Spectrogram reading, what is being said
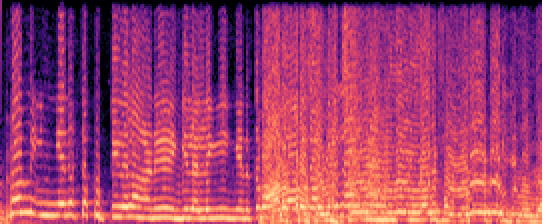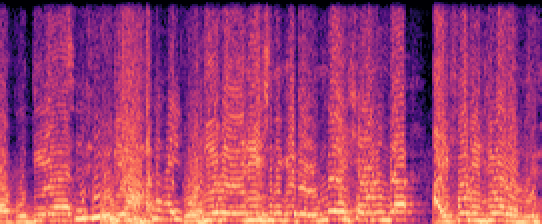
ഇപ്പം ഇങ്ങനത്തെ കുട്ടികളാണ് എങ്കിൽ അല്ലെങ്കിൽ ഇങ്ങനത്തെ നാളെ പ്രസവിച്ച് വീഴുന്ന എല്ലാരും ഫോണായിട്ടായിരിക്കും എന്താ പുതിയ പുതിയ പുതിയ വേരിയേഷൻ ഒക്കെ ആയിട്ട് ഇന്ന് ഐഫോണിന്റെ ഐഫോൺ ഇരുപതെന്ന്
